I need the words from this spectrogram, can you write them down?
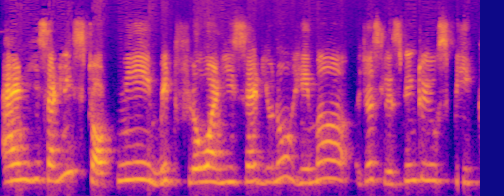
And he suddenly stopped me mid flow and he said, You know, Hema, just listening to you speak,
